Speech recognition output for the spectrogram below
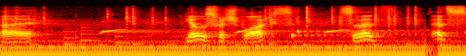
Uh, yellow switch blocks. So that's that's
